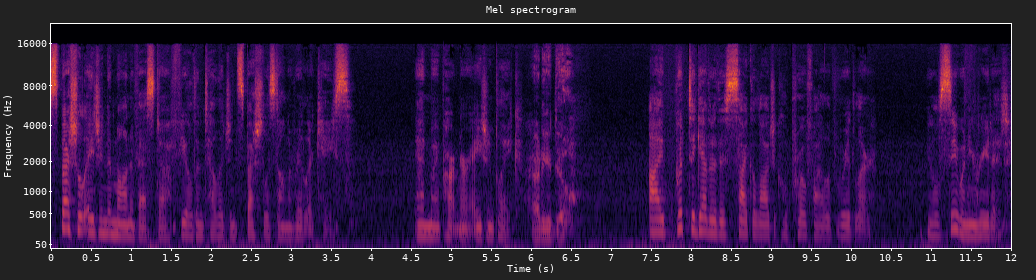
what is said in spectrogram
Special Agent Iman Avesta, Field Intelligence Specialist on the Riddler case. And my partner, Agent Blake. How do you do? I put together this psychological profile of Riddler. You'll see when you read it.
